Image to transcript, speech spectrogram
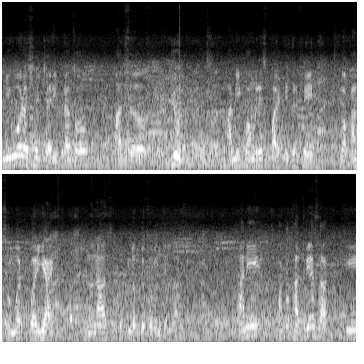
निवड अशें चरित्राचो आज यूथ आमी काँग्रेस पार्टी तर्फे लोकां समोर पर्याय म्हणून आज उपलब्ध करून दिल्लो आसा आनी म्हाका खात्री आसा की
